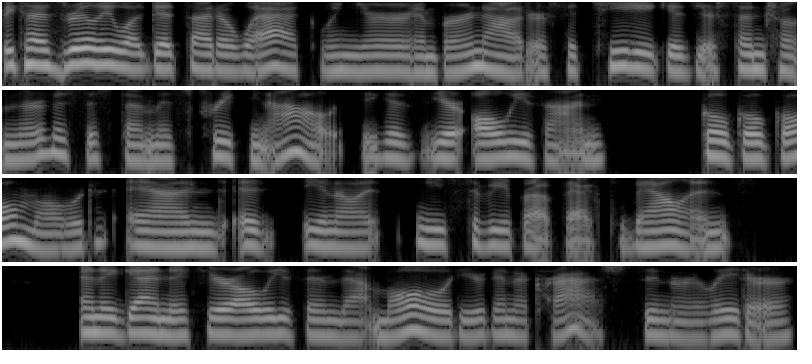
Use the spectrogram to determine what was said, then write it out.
Because really, what gets out of whack when you're in burnout or fatigue is your central nervous system is freaking out because you're always on go, go, go mode. And it, you know, it needs to be brought back to balance. And again, if you're always in that mode, you're going to crash sooner or later.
